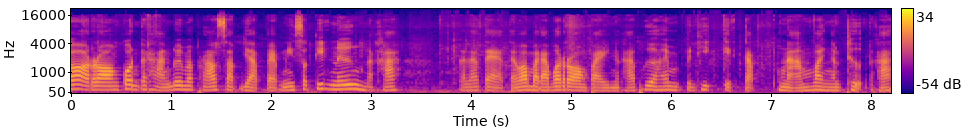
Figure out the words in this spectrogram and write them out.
ก็รองก้นกระถางด้วยมะพร้าวสับหยาบแบบนี้สักนิดนึงนะคะก็แล้วแต่แต่ว่ามาดามก็รองไปนะคะ เพื่อให้มันเป็นที่เก็บกับน้ำไว้งั้นเถอะนะคะ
